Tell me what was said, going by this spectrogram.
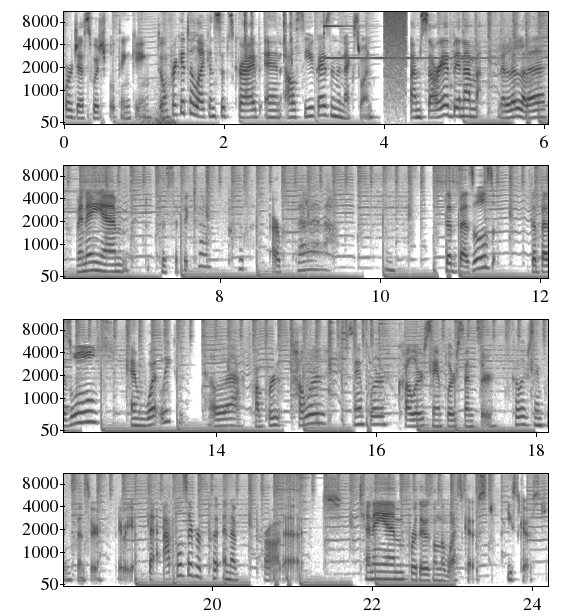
or just wishful thinking. Don't forget to like and subscribe, and I'll see you guys in the next one. I'm sorry I've been at 7 a.m. Pacific time. Or, the bezels, the bezels, and what leaks? Comfort, color sampler, color sampler sensor, color sampling sensor. There we go. The Apple's ever put in a product. 10 a.m. for those on the West Coast, East Coast.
